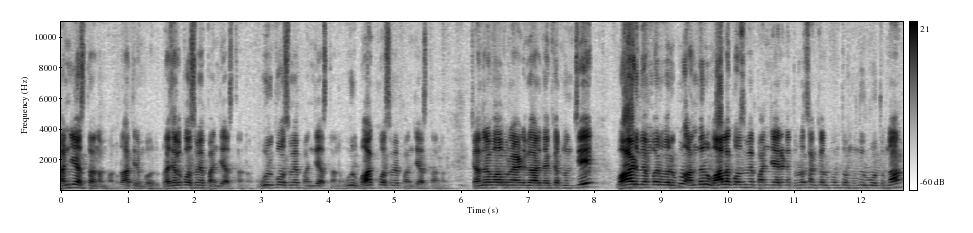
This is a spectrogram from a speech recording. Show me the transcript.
పని చేస్తాను మనం రాత్రింబోలు ప్రజల కోసమే పని చేస్తాను. ఊరు కోసమే పని చేస్తాను. ఊరు బాగు కోసమే పని చేస్తాను. చంద్రబాబు నాయుడు గారి దగ్గర నుంచి వార్డు మెంబర్ వరకు అందరూ వాళ్ళ కోసమే పనిచేయాలనే దృఢ సంకల్పంతో ముందుకు పోతున్నాం.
